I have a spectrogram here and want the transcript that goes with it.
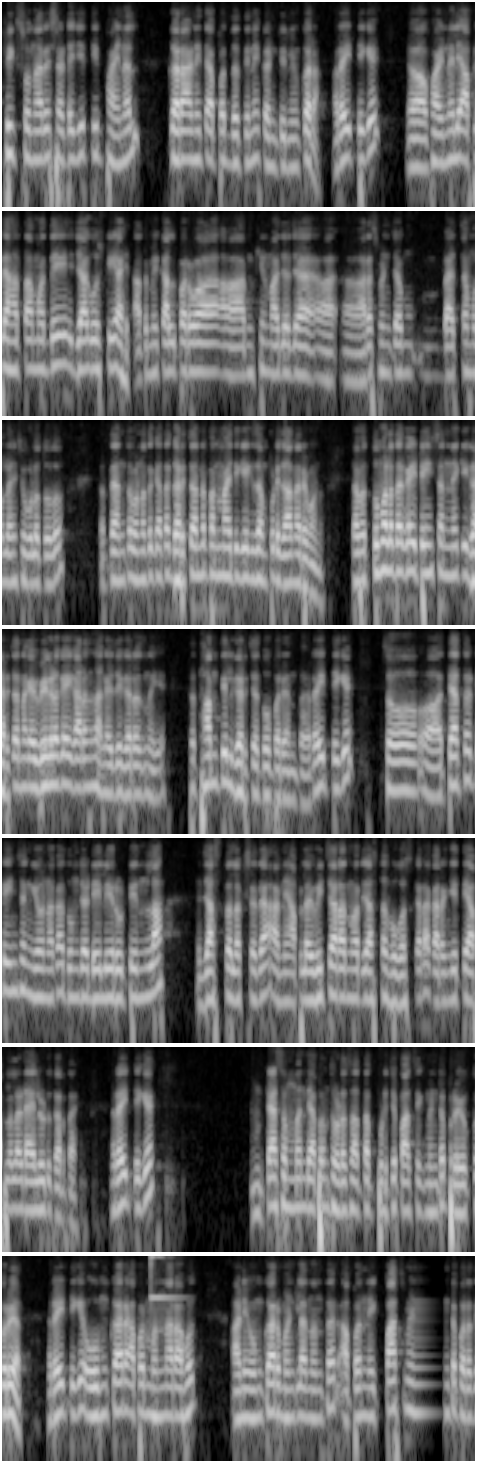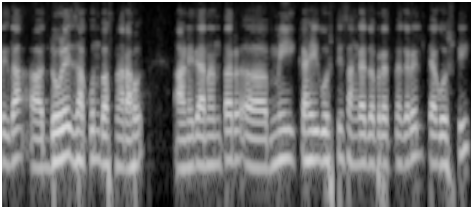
फिक्स होणारी स्ट्रॅटेजी ती फायनल करा आणि त्या पद्धतीने कंटिन्यू करा. राईट ठीक आहे? फायनली आपल्या हातामध्ये ज्या गोष्टी आहेत. आता मी काल परवा आणखीन माझ्या ज्या हॅरसमेंटच्या बॅचच्या मुलांशी बोलत होतो. तर त्यांचं म्हणत की आता घरच्यांना पण माहिती की एक्झाम पुढे जाणार आहे म्हणून. त्यामुळे तुम्हाला तर काही टेन्शन नाही की घरच्यांना काही वेगळं काही कारण सांगायची गरज नाही तर थांबतील घरचे तोपर्यंत राईट ठीक आहे? सो त्याचं टेन्शन घेऊ नका. तुमच्या डेली रुटीनला जास्त लक्ष द्या आणि आपल्या विचारांवर जास्त फोकस करा कारण की ते आपल्याला डायल्यूट करताय. राईट ठीक आहे? त्या संबंधी आपण थोडंसं आता पुढचे पाच एक मिनिटं प्रयोग करूयात. राईट ठीक आहे? ओमकार आपण म्हणणार आहोत आणि ओमकार म्हटल्यानंतर आपण एक पाच मिनिटं परत एकदा डोळे झाकून बसणार आहोत. आणि त्यानंतर मी काही गोष्टी सांगायचा प्रयत्न करेल. त्या गोष्टी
